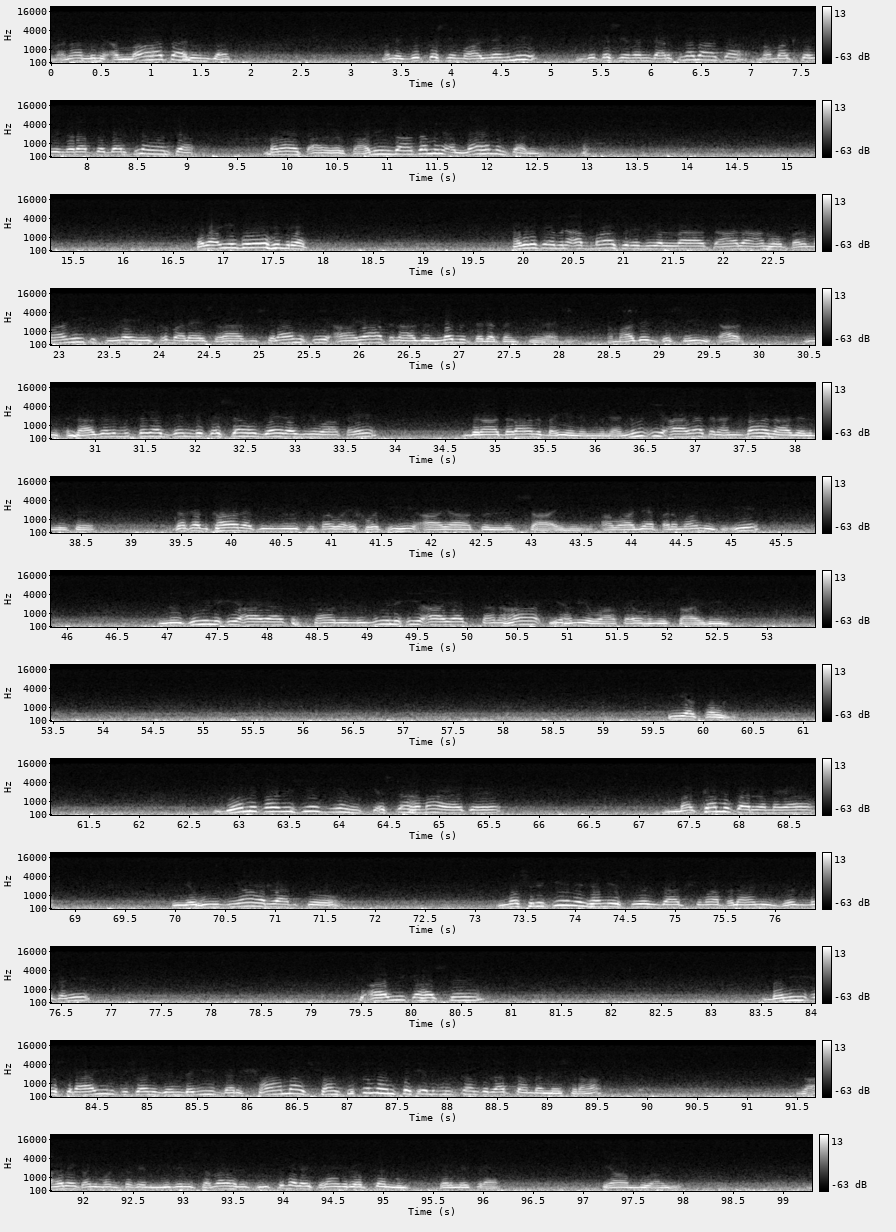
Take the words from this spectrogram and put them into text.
منا من اللہ تعلیم جات منا جو کسی معلم نہیں جو کسی من درس نہ داتا میں مکتبی مرابتا درس نہ مانتا منا اگر تعلیم داتا من اللہ من تعلیم داتا فلا یہ گروہ ہمرت حضرت ابن عباس رضی اللہ تعالی عنہ فرمانی کہ سورہ یوسف علیہ السلام کی آیات نازل نبی تگتن کی ہے ہم آدھر کسی نازل متگا جند قصہ ہو غیر از یہ واقع برادران بین من نو ای آیات رندہ نازل بوکے لقد کان فی یوسف و اخوته آیات للسائلین فرمانی کہ یہ نزول ای آیات، شان نزول ای آیات تنہا، یہ ہمیں واقع و ہمیں سائلین. یہ قول دومی قول اسی ہے کہ قصہ ہما ہے کہ مکہ مکرمہ یہودیاں رب تو مشرقین ہمیں سوچ داد شما پلانی جز بکنی کہ آئی کہ ہستیں بنی اسرائیل کی چون زندگی در شام شان چکے منتقل بودتاں تو رابطاں بن مصرہ ظاہر ہے کہ منتقل بودن سبب حضرت یوسف علیہ السلام رابطاں در مصرہ قیام بھی آئی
